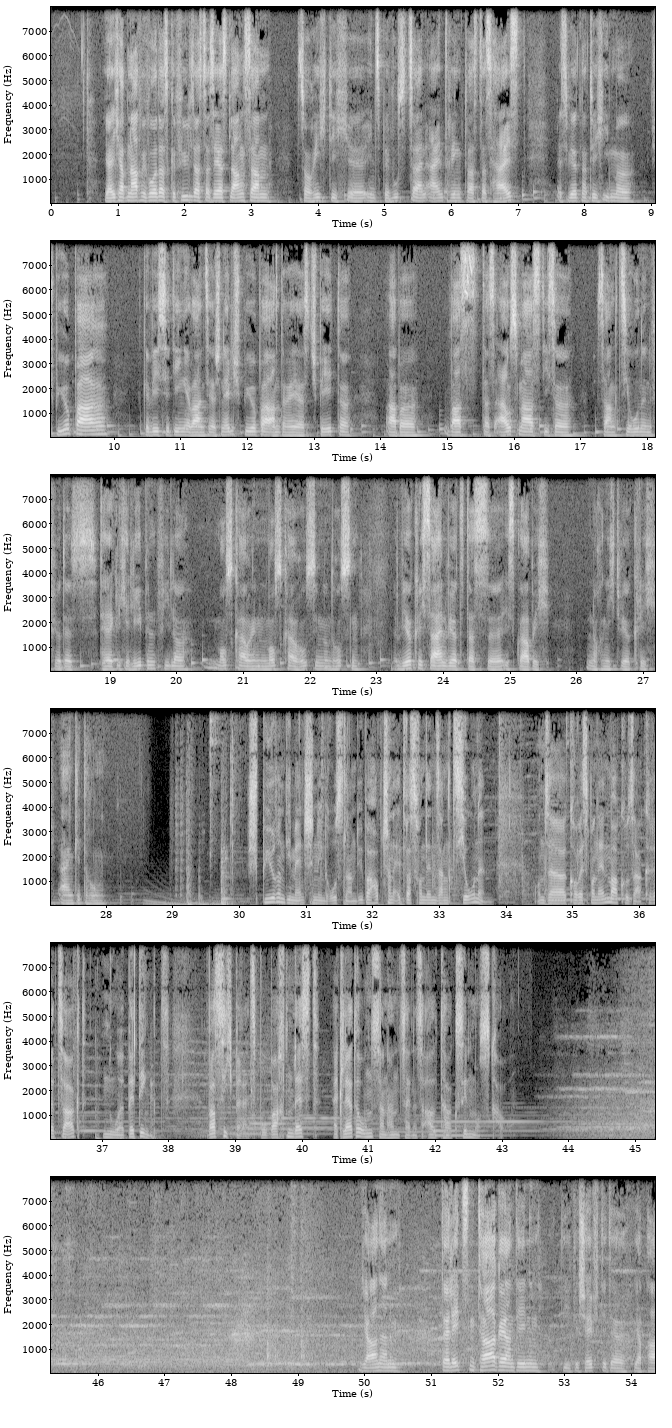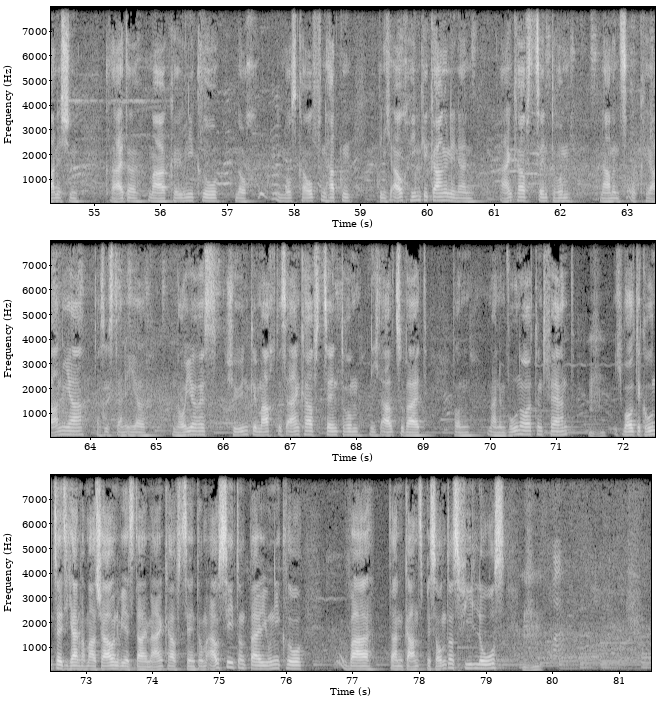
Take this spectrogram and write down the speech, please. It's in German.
Ja, ich habe nach wie vor das Gefühl, dass das erst langsam so richtig äh, ins Bewusstsein eindringt, was das heißt. Es wird natürlich immer spürbarer. Gewisse Dinge waren sehr schnell spürbar, andere erst später. Aber was das Ausmaß dieser Sanktionen für das tägliche Leben vieler Moskauerinnen und Moskauer, Russinnen und Russen wirklich sein wird, das äh, ist, glaube ich, noch nicht wirklich eingedrungen. Spüren die Menschen in Russland überhaupt schon etwas von den Sanktionen? Unser Korrespondent Marco Sackeret sagt, nur bedingt. Was sich bereits beobachten lässt, erklärt er uns anhand seines Alltags in Moskau. Ja, an einem der letzten Tage, an denen die Geschäfte der japanischen Kleidermarke Uniqlo noch in Moskau offen hatten, bin ich auch hingegangen in ein Einkaufszentrum namens Okeania. Das ist ein eher neueres, schön gemachtes Einkaufszentrum, nicht allzu weit von meinem Wohnort entfernt. Mhm. Ich wollte grundsätzlich einfach mal schauen, wie es da im Einkaufszentrum aussieht und bei Uniqlo war dann ganz besonders viel los. Mhm.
